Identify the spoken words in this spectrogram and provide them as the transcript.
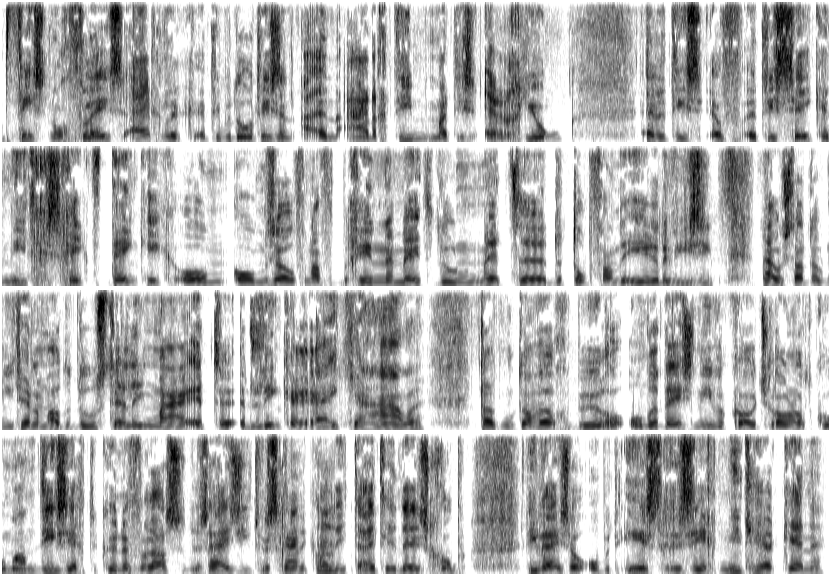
vis nog vlees eigenlijk. Het, ik bedoel, het is een, een aardig team, maar het is erg jong. En het is, of, het is zeker niet geschikt, denk ik, om, om zo vanaf het begin mee te doen met uh, de top van de eredivisie. Nou is dat ook niet helemaal de doelstelling, maar het, uh, het linker rijtje halen, dat moet dan wel gebeuren. Onder deze nieuwe coach Ronald Koeman, die zegt te kunnen verrassen. Dus hij ziet waarschijnlijk kwaliteiten in deze groep die wij zo op het eerste gezicht niet herkennen.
